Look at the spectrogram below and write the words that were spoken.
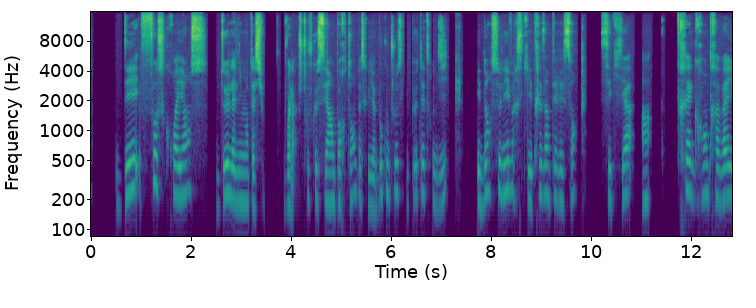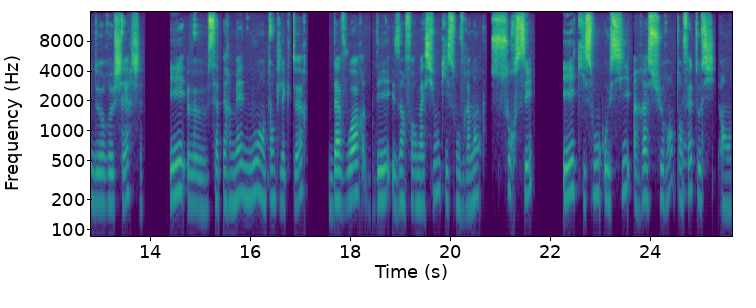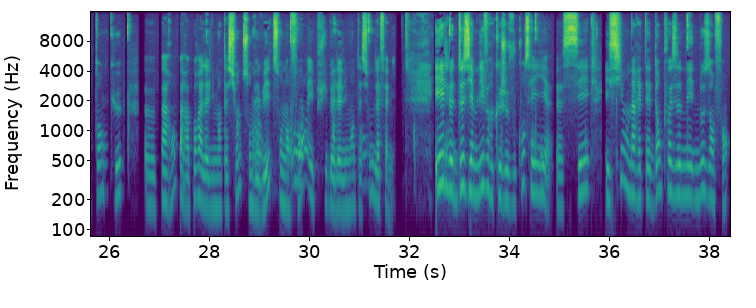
des fausses croyances de l'alimentation. Voilà, je trouve que c'est important parce qu'il y a beaucoup de choses qui peuvent être dites. Et dans ce livre, ce qui est très intéressant, c'est qu'il y a un très grand travail de recherche et ça permet, nous, en tant que lecteurs, d'avoir des informations qui sont vraiment sourcées et qui sont aussi rassurantes en fait aussi en tant que parent par rapport à l'alimentation de son bébé, de son enfant et puis bah, l'alimentation de la famille. Et le deuxième livre que je vous conseille, c'est Et si on arrêtait d'empoisonner nos enfants?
